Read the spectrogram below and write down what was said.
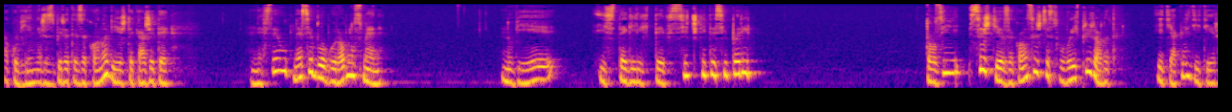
Ако вие не разбирате закона, вие ще кажете не се отнесе благородно с мене. Но вие изтеглихте всичките си пари. Този същия закон съществува и в природата. И тя кредитира.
